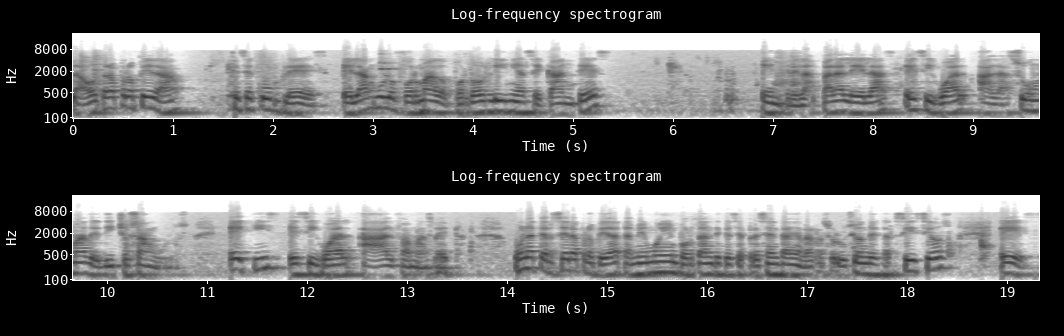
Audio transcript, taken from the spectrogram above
La otra propiedad que se cumple es el ángulo formado por dos líneas secantes entre las paralelas es igual a la suma de dichos ángulos. X es igual a alfa más beta. Una tercera propiedad también muy importante que se presenta en la resolución de ejercicios es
